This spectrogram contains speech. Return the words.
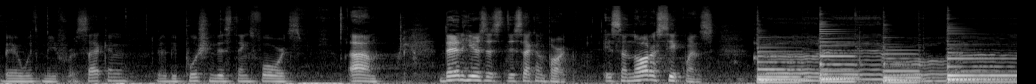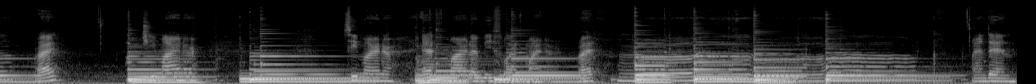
Bear with me for a second. Gonna be pushing these things forwards. Um, then here's this, the second part. It's another sequence, right? G minor, C minor, F minor, B flat minor, right? And then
